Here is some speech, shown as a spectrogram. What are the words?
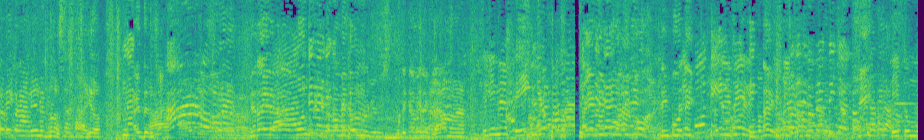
dali. Kami nag-closer tayo. Ay, dun sa- Ah, okay. Di tayo nag-aabot. Hindi na, Dito kami doon. Buti kami naglaman. Sige na. Thank you, papa. Ayun, team putik po. Team putik. Puti, puti. Ay. Si? Dito mo.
